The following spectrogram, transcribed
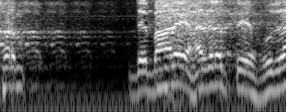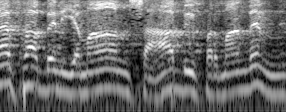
فرم، دے بارے حضرت حذیفہ بن یمان صحابی فرماندن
